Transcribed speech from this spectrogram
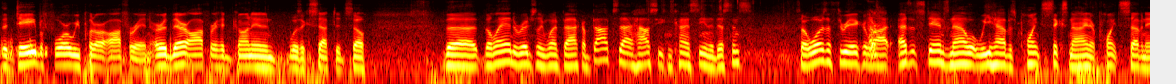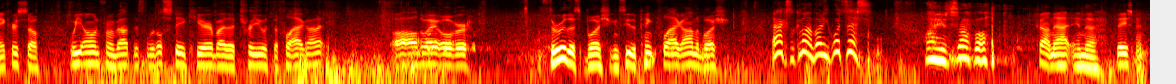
the day before we put our offer in, or their offer had gone in and was accepted. So the, the land originally went back about to that house you can kind of see in the distance. So it was a three acre lot. As it stands now, what we have is 0.69 or 0.7 acres. So we own from about this little stake here by the tree with the flag on it all the way over through this bush. You can see the pink flag on the bush. Axel, come on, buddy. What's this? Oh, here's a softball. Found that in the basement.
